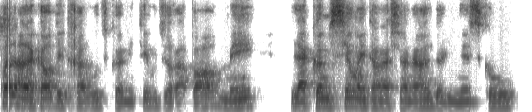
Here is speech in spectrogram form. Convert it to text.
Pas dans l'accord des travaux du comité ou du rapport, mais la Commission internationale de l'UNESCO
